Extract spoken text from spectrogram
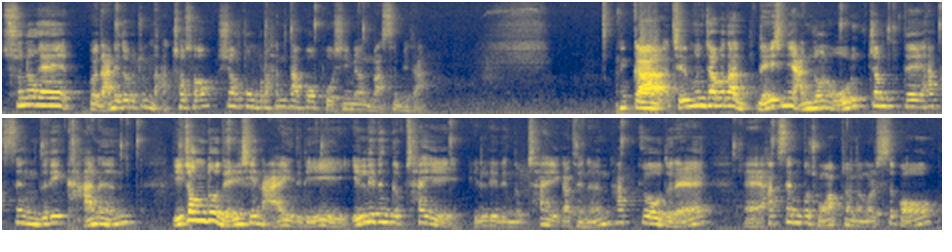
수능의 그 난이도를 좀 낮춰서 시험 공부를 한다고 보시면 맞습니다. 그러니까 질문자보다 내신이 안 좋은 5, 6점대 학생들이 가는 이 정도 내신 아이들이 1, 2등급 차이, 1, 2등급 차이가 되는 학교들의 에, 학생부 종합전형을 쓰고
